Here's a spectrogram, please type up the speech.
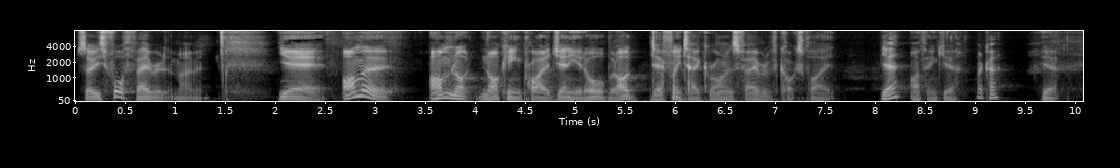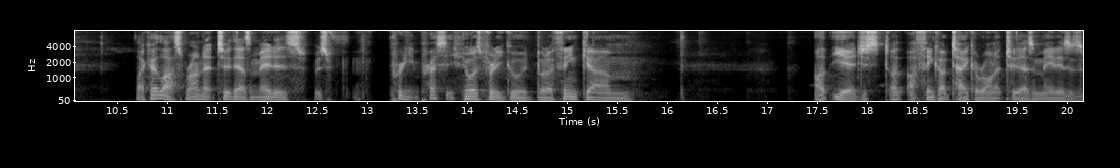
So he's fourth favourite at the moment. Yeah, I'm a. I'm not knocking Pride of Jenny at all, but I'll definitely take her on as favourite of Cox Plate. Yeah. I think, yeah, Okay. yeah, Like her last run at two thousand meters was pretty impressive. it was pretty good. But I think, um, I, yeah, just I, I think I'd take her on at 2,000 meters as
